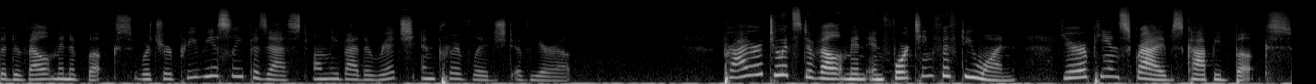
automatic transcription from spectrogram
the development of books, which were previously possessed only by the rich and privileged of Europe. Prior to its development in 1451, European scribes copied books,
